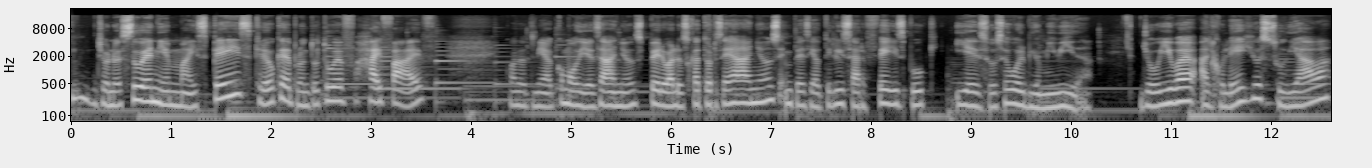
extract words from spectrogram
Yo no estuve ni en MySpace, creo que de pronto tuve High Five cuando tenía como 10 años, pero a los 14 años empecé a utilizar Facebook y eso se volvió mi vida. Yo iba al colegio, estudiaba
